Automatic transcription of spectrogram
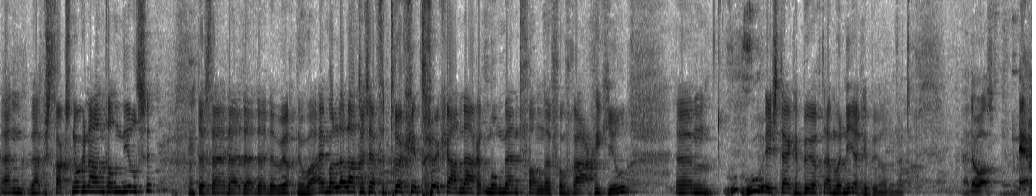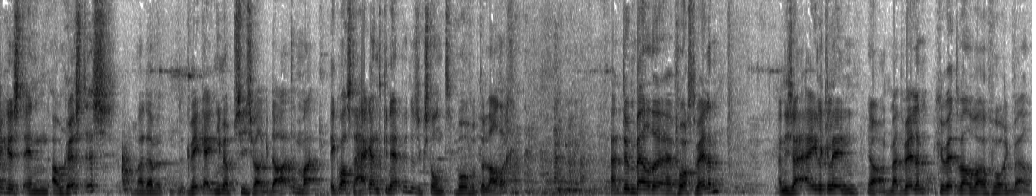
En we hebben straks nog een aantal Nielsen. Dus dat, dat, dat, dat wordt nu waar. Maar laten we eens even terug, teruggaan naar het moment van, van vragen, Giel. Um, hoe is dat gebeurd en wanneer gebeurde het? Ja, dat was ergens in augustus, maar dat weet ik eigenlijk niet meer precies welke datum. Maar ik was de hek aan het knippen, dus ik stond boven op de ladder. En toen belde Vorst Willem. En die zei eigenlijk alleen, ja, met Willem, je weet wel waarvoor ik bel.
